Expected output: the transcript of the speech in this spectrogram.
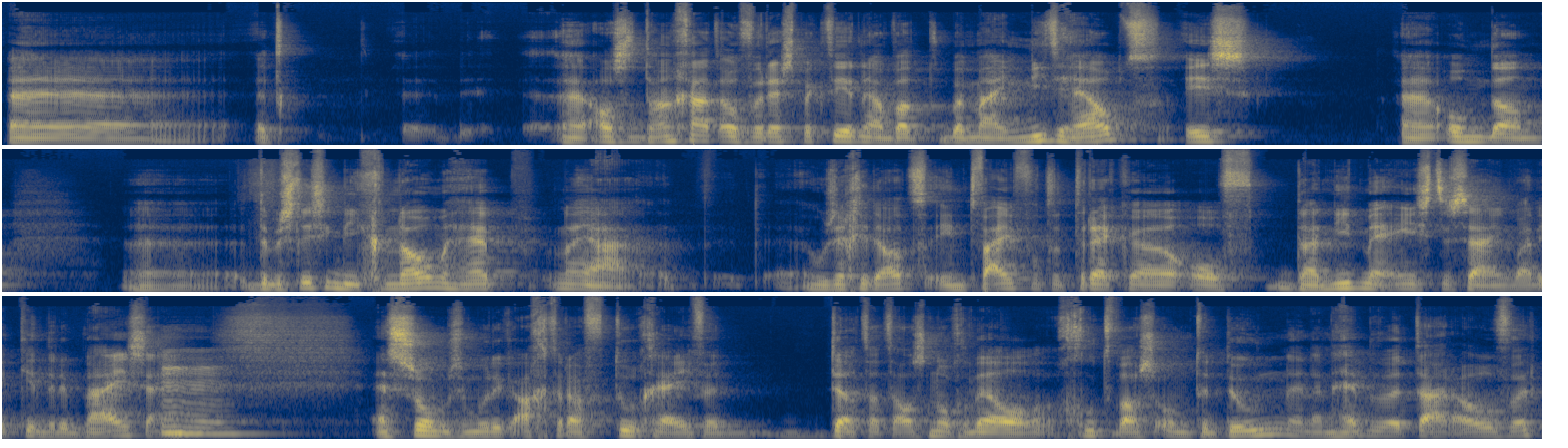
Eh, het, eh, als het dan gaat over respecteren, wat bij mij niet helpt, is om dan de beslissing die ik genomen heb, nou ja, hoe zeg je dat, in twijfel te trekken of daar niet mee eens te zijn waar de kinderen bij zijn. Mhm. En soms moet ik achteraf toegeven dat dat alsnog wel goed was om te doen. En dan hebben we het daarover.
